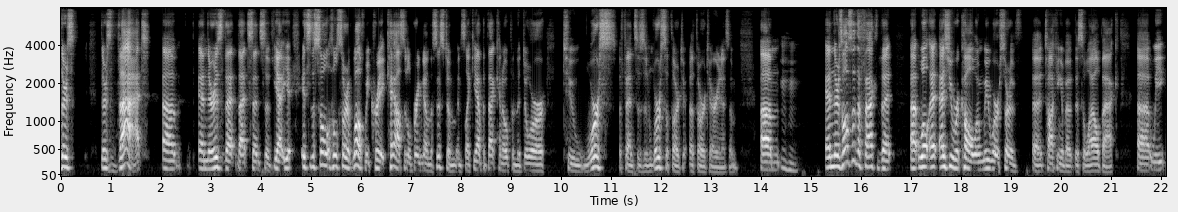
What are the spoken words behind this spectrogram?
there's there's that, um, and there is that that sense of yeah, yeah. It's the whole whole sort of well, if we create chaos, it'll bring down the system. And it's like yeah, but that can open the door to worse offenses and worse authorita- authoritarianism. Um, hmm and there's also the fact that uh, well, a- as you recall, when we were sort of uh, talking about this a while back. uh, we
